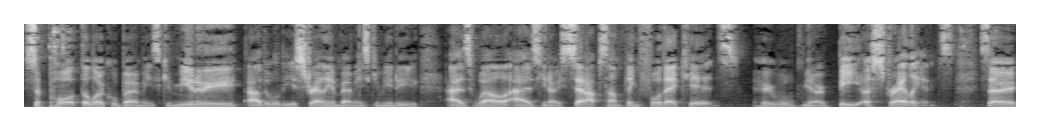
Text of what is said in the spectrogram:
support the local Burmese community uh, the, the Australian Burmese community as well as you know set up something for their kids who will you know be Australians. So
